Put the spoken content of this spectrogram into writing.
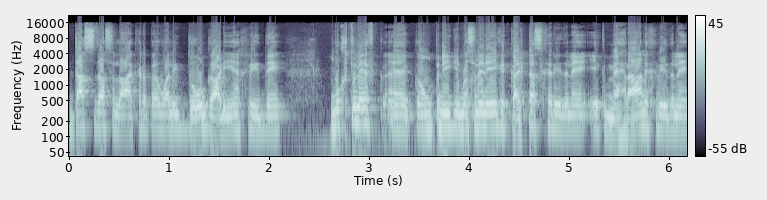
دس دس لاکھ روپے والی دو گاڑیاں خریدیں۔ مختلف کمپنی کی مثلا ایک کلٹس خرید لیں، ایک مہران خرید لیں۔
